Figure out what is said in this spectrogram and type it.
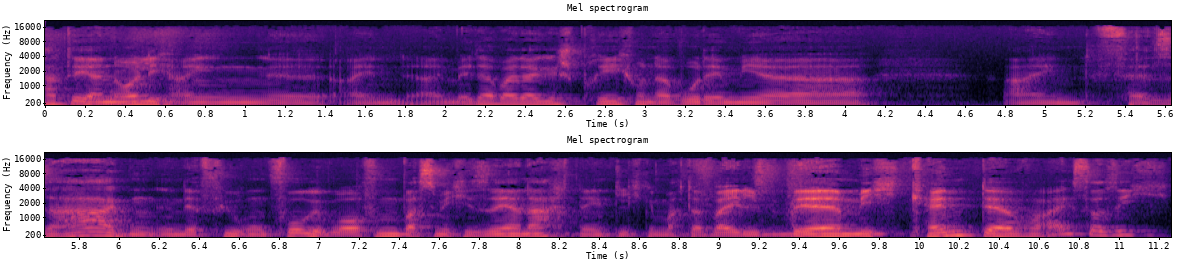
hatte ja neulich ein, äh, ein, ein Mitarbeitergespräch und da wurde mir ein Versagen in der Führung vorgeworfen, was mich sehr nachdenklich gemacht hat, weil wer mich kennt, der weiß, dass ich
